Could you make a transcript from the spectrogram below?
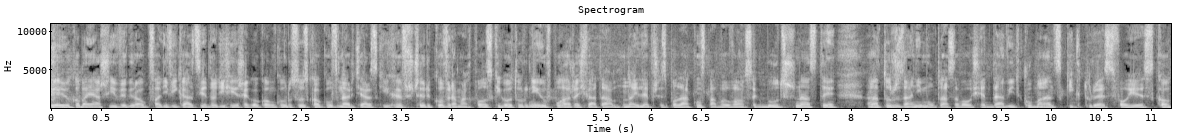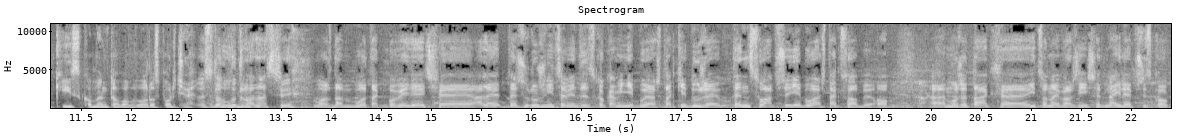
Ryoyu Kobayashi wygrał rozpoczął kwalifikacje do dzisiejszego konkursu skoków narciarskich w Szczyrku w ramach polskiego turnieju w Pucharze Świata. Najlepszy z Polaków, Paweł Wąsek, był 13, a tuż za nim uplasował się Dawid Kubacki, który swoje skoki skomentował w Eurosporcie. Znowu 2 na 3, można by było tak powiedzieć, e, ale też różnice między skokami nie były aż takie duże. Ten słabszy nie był aż tak słaby, o, e, może tak. E, I co najważniejsze, najlepszy skok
